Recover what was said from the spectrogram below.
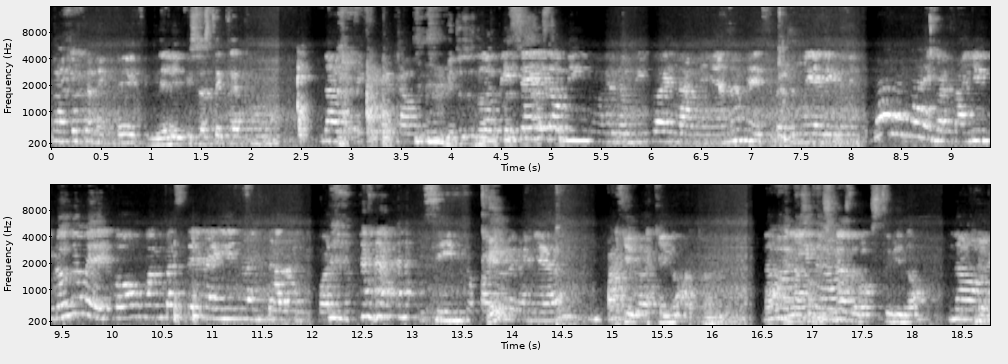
no lo conecté. Nelly pisaste caca. No, no te cacao. Entonces no Lo pisé el domingo, el domingo en la mañana me desperté muy alegremente. La, la, la, iba al baño y Bruno me dejó un buen pastel ahí en la entrada de mi cuarto. Y sí, mis papás ¿Qué? me regañaron. Un pastel. aquí no. No, en las no. oficinas de Vox TV no. No, en,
